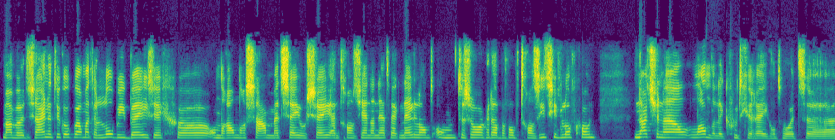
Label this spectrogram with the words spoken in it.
Maar we zijn natuurlijk ook wel met de lobby bezig, uh, onder andere samen met COC en Transgender Netwerk Nederland, om te zorgen dat bijvoorbeeld transitieverlof gewoon nationaal, landelijk goed geregeld wordt. Uh.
